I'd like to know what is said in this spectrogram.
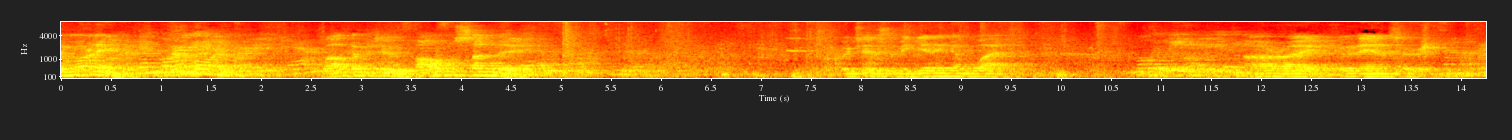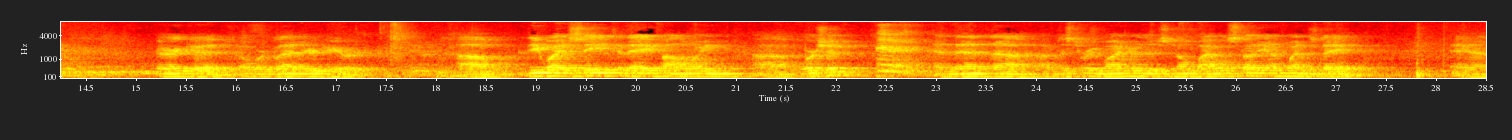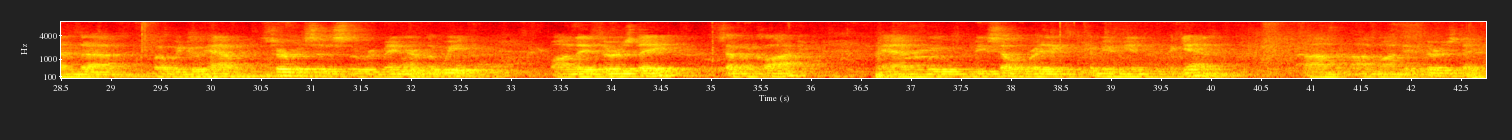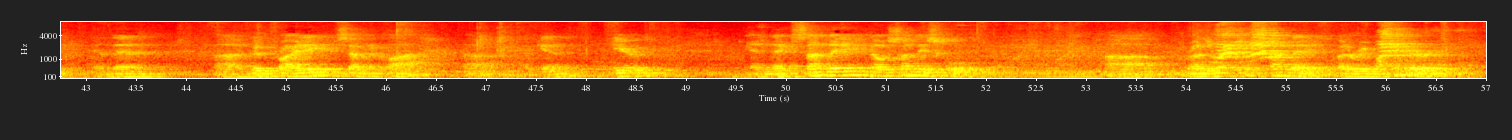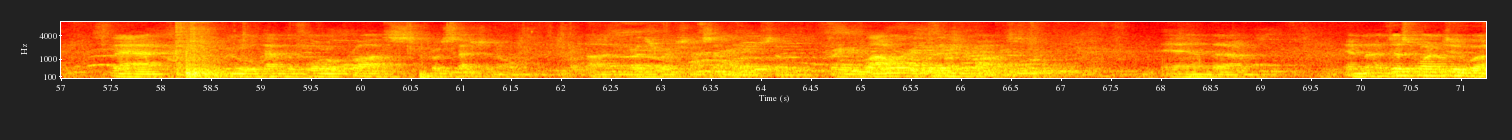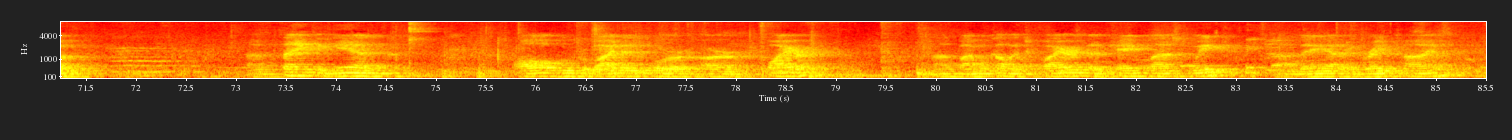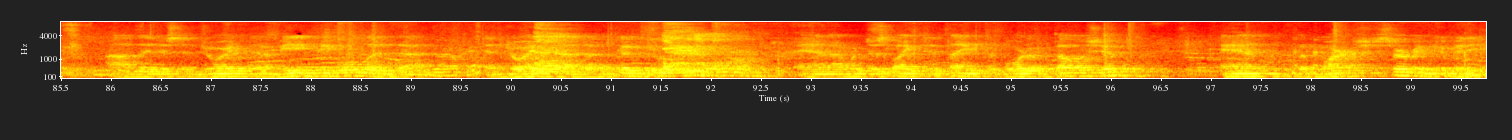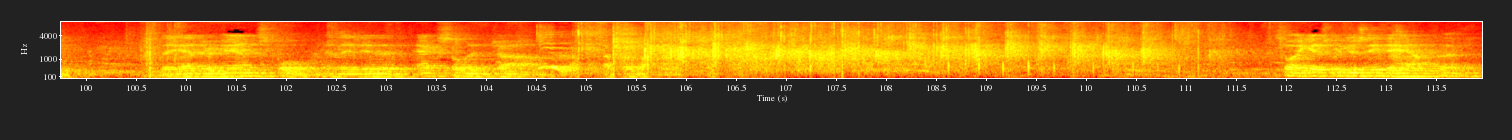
Good morning. Good morning. Welcome to Palm Sunday, which is the beginning of what? All right, good answer. Very good. We're glad you're here. Um, DYC today following uh, worship. And then, uh, just a reminder, there's no Bible study on Wednesday. And, uh, but we do have services the remainder of the week. Monday, Thursday, seven o'clock. And we will be celebrating communion again um, on Monday, Thursday. And then uh, Good Friday, seven o'clock, uh, again, here. And next Sunday, no Sunday school. Uh, Resurrection Sunday, but a reminder that we will have the floral cross processional on Resurrection Sunday. So bring flowers, put in the cross. And, uh, and I just want to uh, uh, thank again all who provided for our choir, uh, Bible College Choir that came last week. Uh, They had a great time. Uh, They just enjoyed uh, meeting people and uh, enjoyed uh, the good food. And I would just like to thank the Board of Fellowship and the March Serving Committee. They had their hands full, and they did an excellent job of providing. So I guess we just need to have couple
